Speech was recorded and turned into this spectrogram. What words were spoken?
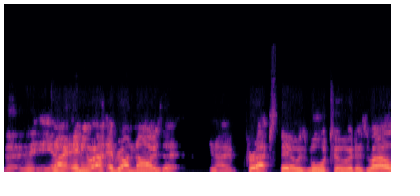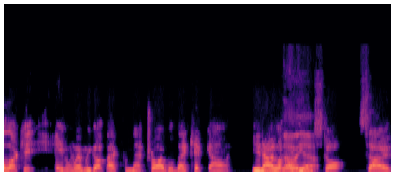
you know, anyone, everyone knows that you know, perhaps there was more to it as well. Like it, even when we got back from that tribal, they kept going. You know, like oh, it didn't yeah. stop. So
